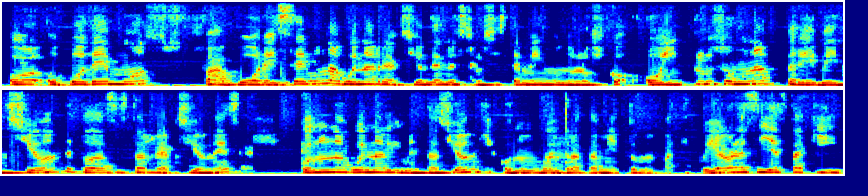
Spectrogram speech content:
o, o podemos favorecer una buena reacción de nuestro sistema inmunológico o incluso una prevención de todas estas reacciones con una buena alimentación y con un buen tratamiento homeopático. Y ahora sí ya está aquí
